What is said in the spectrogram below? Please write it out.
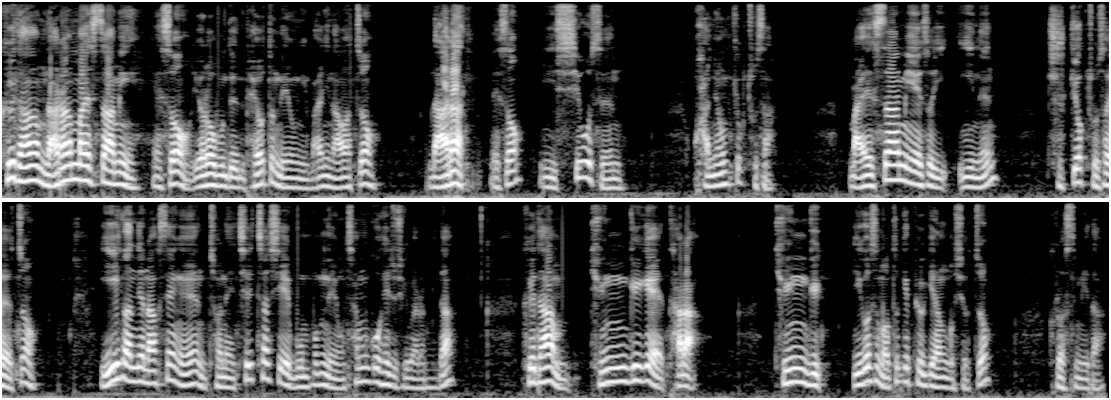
그 다음 나랏 말싸미에서 여러분들 배웠던 내용이 많이 나왔죠. 나랏에서 이 시옷은 관용격 조사, 말싸미에서 이- 이는 주격 조사였죠. 이해가 안 되는 학생은 전에 7차 시의 문법 내용 참고해 주시기 바랍니다. 그 다음 균극의 달아, 균극 이것은 어떻게 표기한 것이었죠? 그렇습니다.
